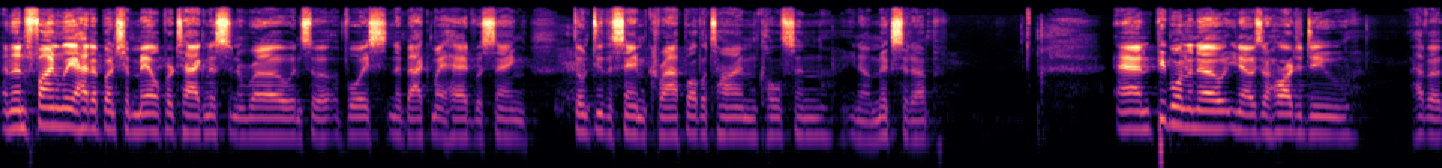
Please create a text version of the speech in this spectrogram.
And then finally, I had a bunch of male protagonists in a row, and so a voice in the back of my head was saying, Don't do the same crap all the time, Colson, you know, mix it up. And people want to know, you know, is it hard to do, have a,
